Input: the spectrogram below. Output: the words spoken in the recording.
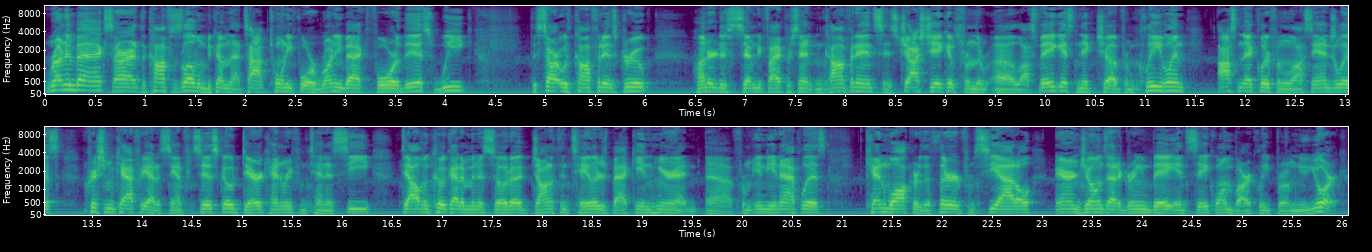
Running backs. All right, the confidence level become that top 24 running back for this week. To start with confidence group, 100 to 75% in confidence is Josh Jacobs from the uh, Las Vegas, Nick Chubb from Cleveland, Austin Ekeler from Los Angeles, Christian McCaffrey out of San Francisco, Derrick Henry from Tennessee, Dalvin Cook out of Minnesota, Jonathan Taylor's back in here at uh, from Indianapolis, Ken Walker III from Seattle, Aaron Jones out of Green Bay, and Saquon Barkley from New York.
